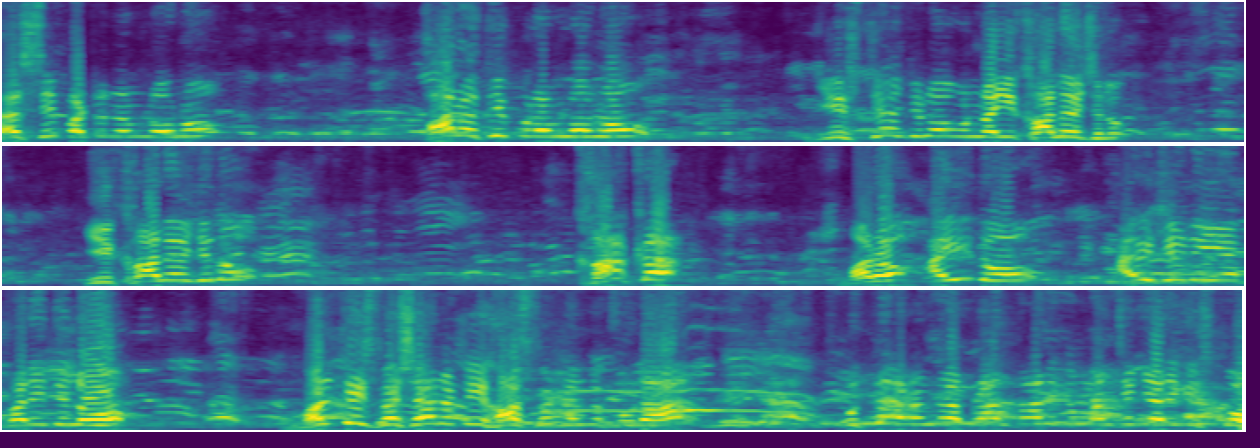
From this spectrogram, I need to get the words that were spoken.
నర్సీపట్నంలోను పార్వతీపురంలోను ఈ స్టేజ్లో ఉన్న ఈ కాలేజీలు. ఈ కాలేజీలు కాక మరో ఐదు ఐటీడీఏ పరిధిలో మల్టీ స్పెషాలిటీ హాస్పిటల్ కూడా ఉత్తరాంధ్ర ప్రాంతానికి మంచి జరిగిస్తూ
